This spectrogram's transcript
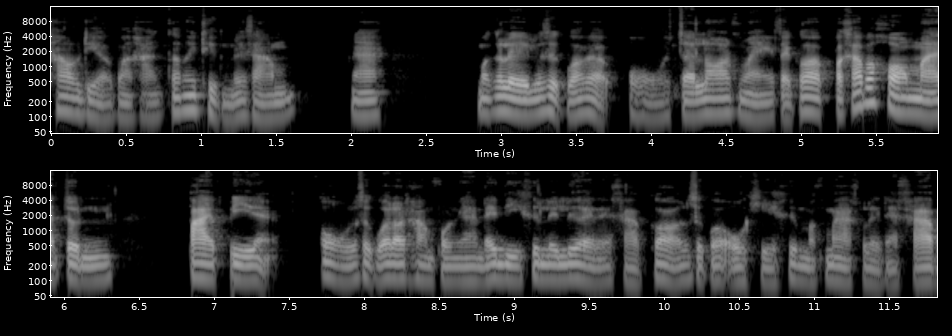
เท่าเดียวบางครั้งก็ไม่ถึงด้วยซ้ำนะ มันก็เลยรู้สึกว่าแบบโอ้จะรอดไหม แต่ก็ประคับประคองมาจนปลายปีเนี่ยโอ้รู้สึกว่าเราทำผลงานได้ดีขึ้นเรื่อยๆนะครับ ก็รู้สึกว่าโอเคขึ้นมาก ๆเลยนะครับ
